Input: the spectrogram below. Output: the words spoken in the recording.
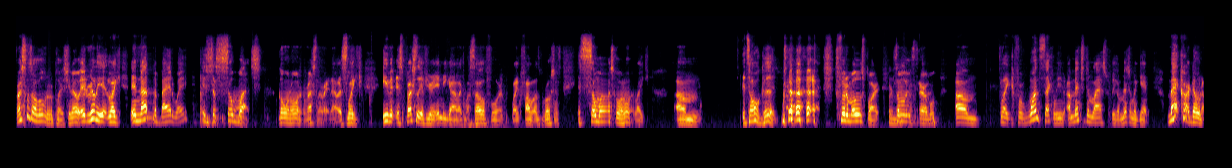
wrestling's all over the place. You know, it really like, and not in a bad way. It's just so much going on in wrestling right now. It's like even, especially if you're an indie guy like myself or like follow other promotions, it's so much going on. Like, um, it's all good for the most part. The Some most of it's part? terrible. Um, like for one second, we I mentioned him last week. I mentioned him again. Matt Cardona.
